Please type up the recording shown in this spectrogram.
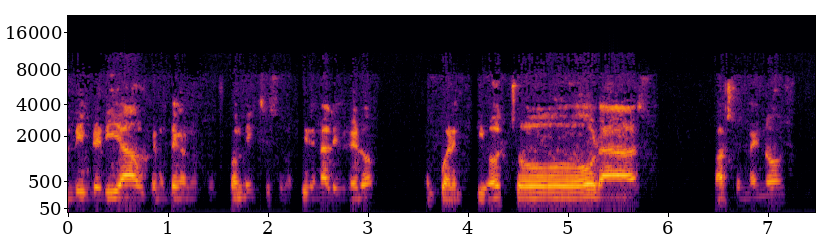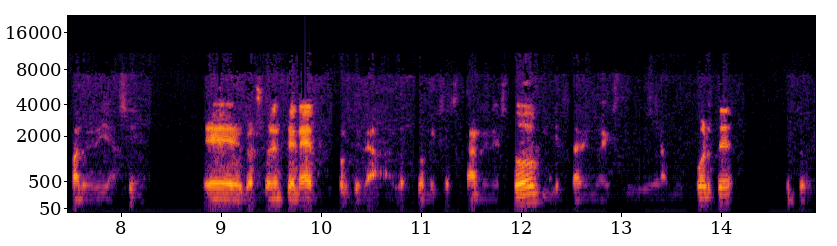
cualquier librería, aunque no tengan nuestros cómics, si se los piden al librero, en 48 horas, más o menos, un par de días, sí, eh, los suelen tener, porque los cómics están en stock y están en una distribuidora muy fuerte, entonces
